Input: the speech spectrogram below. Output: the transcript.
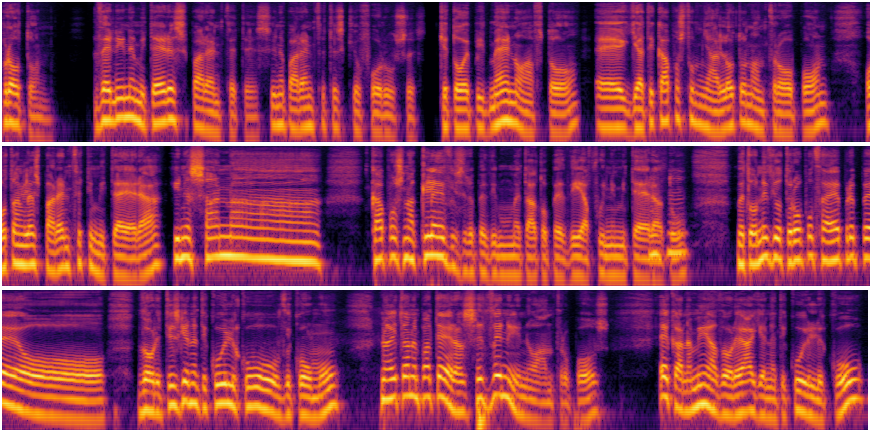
πρώτον, δεν είναι μητέρες οι παρένθετες, είναι παρένθετες και οφορούσες. Και το επιμένω αυτό, ε, γιατί κάπως στο μυαλό των ανθρώπων, όταν λες παρένθετη μητέρα, είναι σαν να κάπως να κλέβεις ρε παιδί μου μετά το παιδί αφού είναι η μητερα του. Με τον ίδιο τρόπο θα έπρεπε ο δωρητής γενετικού υλικού δικού μου να ήταν πατέρας. Ε, δεν είναι ο άνθρωπος. Έκανε μία δωρεά γενετικού υλικού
